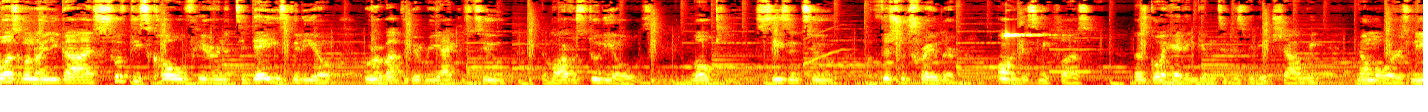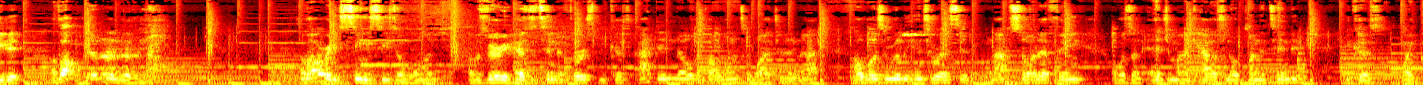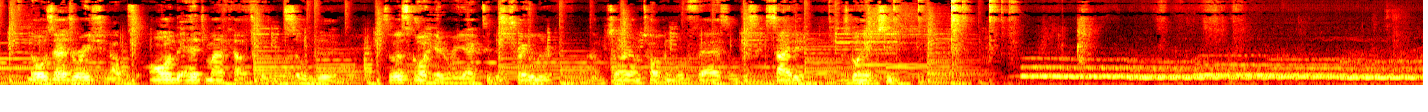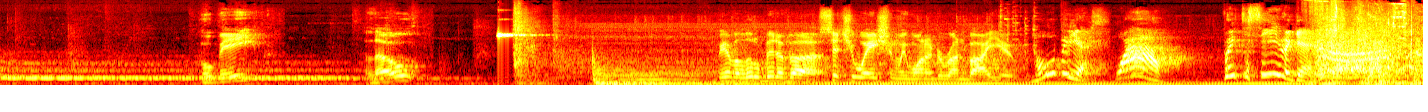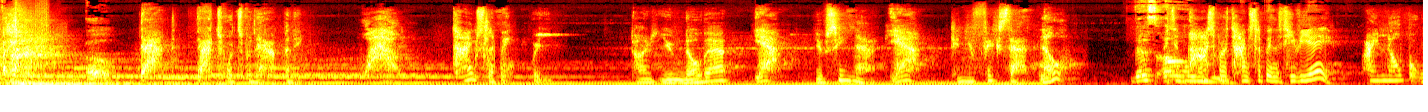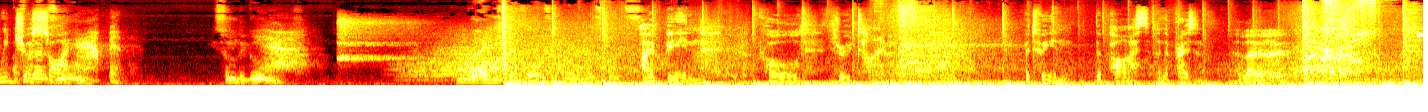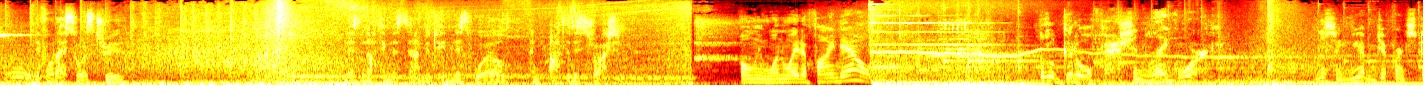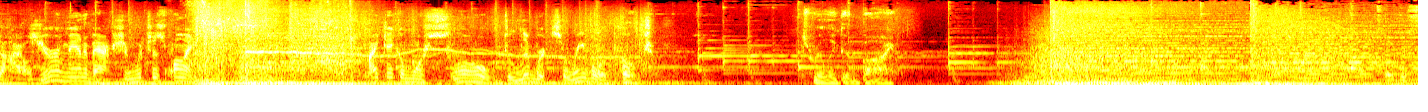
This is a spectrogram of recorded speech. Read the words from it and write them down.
What's going on you guys? Swifty's Cove here and in today's video we're about to be reacting to the Marvel Studios Loki Season 2 official trailer on Disney Plus. Let's go ahead and get into this video, shall we? No more words needed. About no, no, no, no. I've already seen season one. I was very hesitant at first because I didn't know if I wanted to watch it or not. I wasn't really interested. When I saw that thing, I was on the edge of my couch, no pun intended, because like, no exaggeration, I was on the edge of my couch because it was so good. So let's go ahead and react to this trailer. I'm sorry I'm talking a little fast, I'm just excited. Let's go ahead and see. Hobie? Hello? We have a little bit of a situation we wanted to run by you. Mobius! Wow! Great to see you again! Oh. That, that's what's been happening. Wow! Time slipping. Wait, times, you know that? Yeah, You've seen that? yeah. Can you fix that? No, That's it's um, impossible to time slip in the TVA. I know, but we forgot just saw it name. happen. He's from the Goonies. Yeah. I'm glad he's been Roseman. This looks- I've been pulled through time between the past and the present. Hello? If what I saw is true, there's nothing to stand between this world and utter destruction. Only one way to find out. A little good old fashioned legwork. Listen, we have different styles. You're a man of action, which is fine. I take a more slow, deliberate, cerebral approach. It's really goodbye.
